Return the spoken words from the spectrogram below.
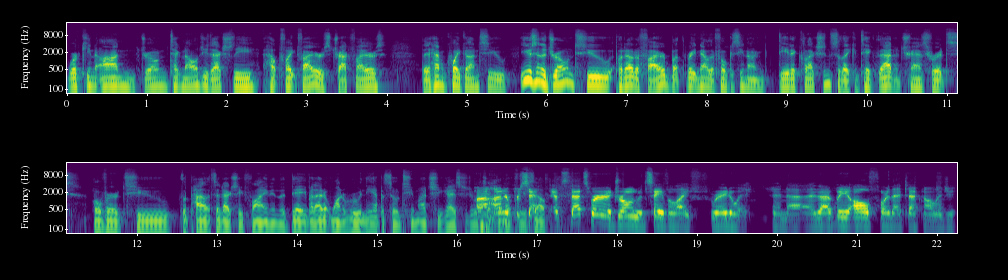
working on drone technology to actually help fight fires, track fires. They haven't quite gone to using a drone to put out a fire, but right now they're focusing on data collection so they can take that and transfer it over to the pilots that are actually flying in the day. But I don't want to ruin the episode too much. You guys should do A hundred percent. That's that's where a drone would save a life right away, and uh, I'd be all for that technology.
